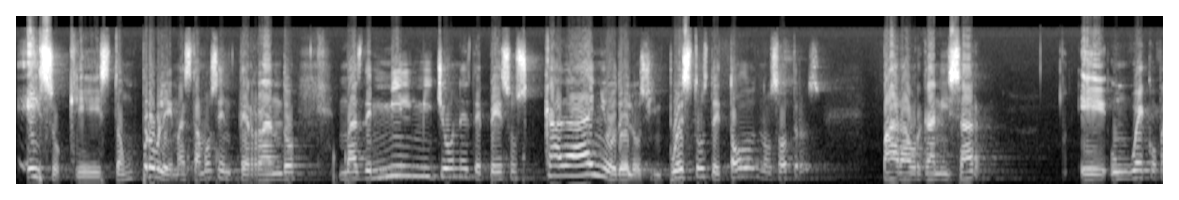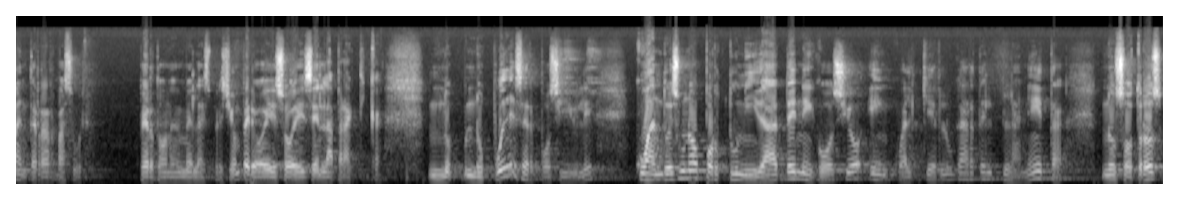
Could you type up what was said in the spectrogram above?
Eso que está un problema, estamos enterrando más de mil millones de pesos cada año de los impuestos de todos nosotros para organizar eh, un hueco para enterrar basura perdónenme la expresión, pero eso es en la práctica. No, puede ser posible cuando es una oportunidad de negocio en cualquier lugar del planeta. Nosotros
